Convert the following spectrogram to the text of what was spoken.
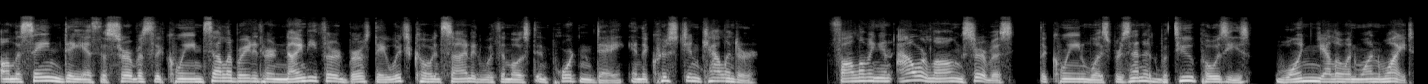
On the same day as the service the Queen celebrated her 93rd birthday which coincided with the most important day in the Christian calendar. Following an hour-long service, the Queen was presented with two posies, one yellow and one white,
